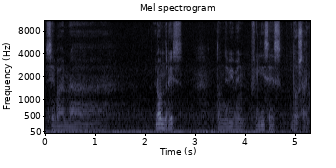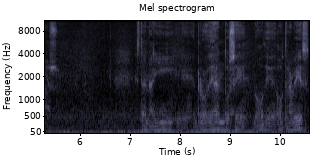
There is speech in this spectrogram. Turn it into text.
se van a Londres, donde viven felices dos años están ahí eh, rodeándose ¿no? de otra vez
